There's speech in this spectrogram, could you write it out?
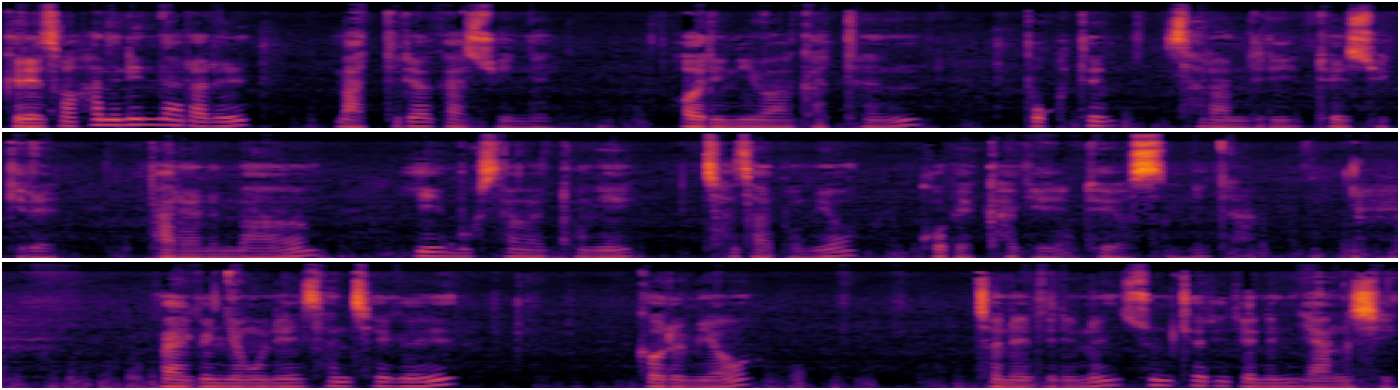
그래서 하느님 나라를 맛들여 갈 수 있는 어린이와 같은 복된 사람들이 될 수 있기를 바라는 마음 이 묵상을 통해 찾아보며 고백하게 되었습니다. 맑은 영혼의 산책을 걸으며 전해드리는 숨결이 되는 양식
